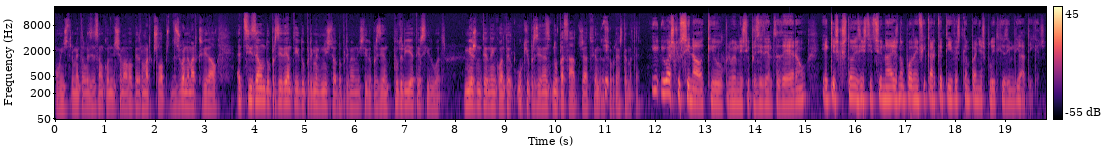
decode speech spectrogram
ou instrumentalização, como lhe chamava o Pedro Marcos Lopes, de Joana Marques Vidal, a decisão do Presidente e do Primeiro-Ministro, ou do Primeiro-Ministro e do Presidente, poderia ter sido outra? Mesmo tendo em conta o que o Presidente no passado já defendeu sobre esta matéria. Eu, eu acho que o sinal que o Primeiro-Ministro e o Presidente deram é que as questões institucionais não podem ficar cativas de campanhas políticas e mediáticas.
